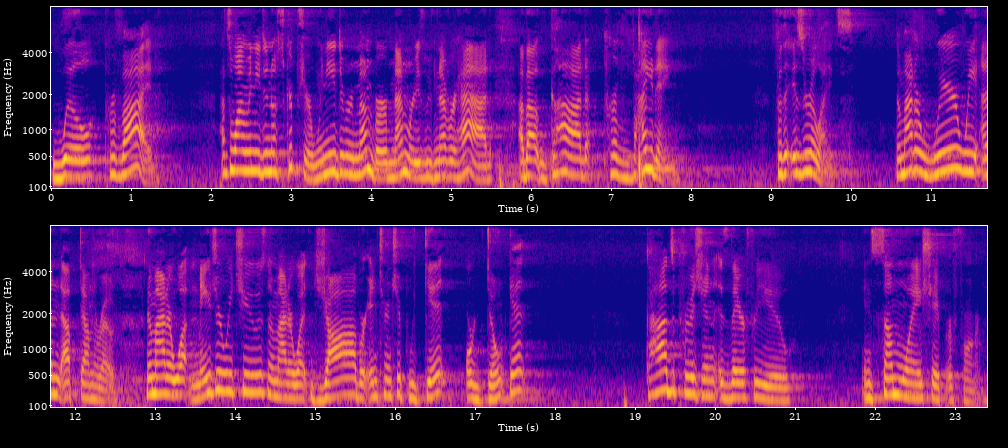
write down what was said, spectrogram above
will provide. That's why we need to know Scripture. We need to remember memories we've never had about God providing for the Israelites. No matter where we end up down the road, no matter what major we choose, no matter what job or internship we get or don't get, God's provision is there for you in some way, shape, or form.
